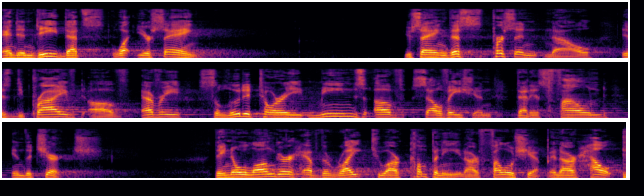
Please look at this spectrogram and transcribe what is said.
And indeed, that's what you're saying. You're saying this person now is deprived of every salutatory means of salvation that is found in the church. They no longer have the right to our company and our fellowship and our help.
